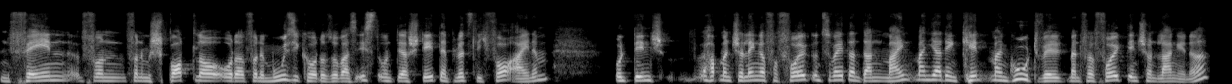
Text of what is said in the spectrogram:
ein Fan von, von einem Sportler oder von einem Musiker oder sowas ist und der steht dann plötzlich vor einem und den hat man schon länger verfolgt und so weiter, dann meint man ja, den kennt man gut, weil man verfolgt den schon lange, ne?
